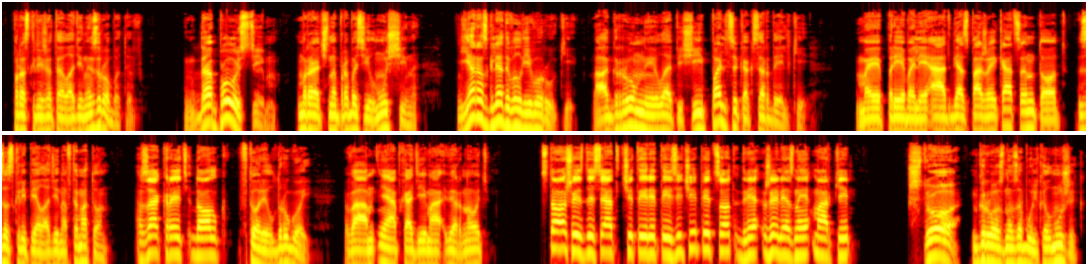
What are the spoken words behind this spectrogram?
— проскрежетал один из роботов. «Допустим», — мрачно пробасил мужчина. Я разглядывал его руки. Огромные лапищи и пальцы, как сардельки. «Мы прибыли от госпожи Кацин тот», — заскрипел один автоматон. «Закрыть долг», — вторил другой. «Вам необходимо вернуть...» «Сто шестьдесят четыре тысячи пятьсот две железные марки», «Что?» — грозно забулькал мужик.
